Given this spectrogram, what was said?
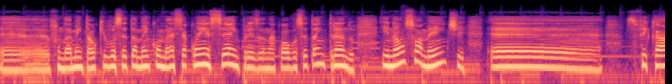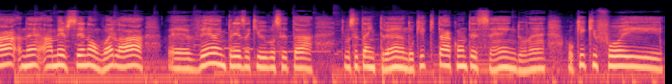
É fundamental que você também comece a conhecer a empresa na qual você está entrando e não somente é, ficar né, à mercê, não. Vai lá, é, vê a empresa que você está que você está entrando, o que está acontecendo, né? O que, que foi,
